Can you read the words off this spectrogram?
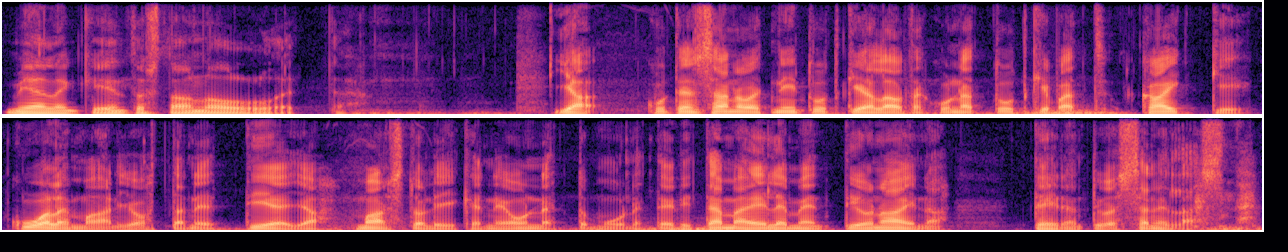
mielenkiintoista on ollut. Että. Ja kuten sanoit, niin tutkijalautakunnat tutkivat kaikki kuolemaan johtaneet tie- ja maastoliikenneonnettomuudet. Eli tämä elementti on aina teidän työssänne läsnä.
